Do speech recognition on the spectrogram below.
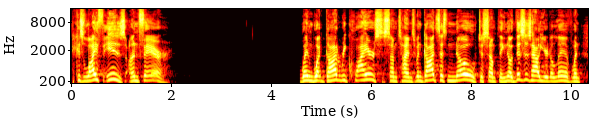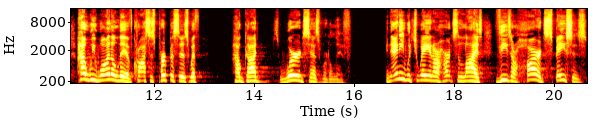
because life is unfair when what God requires sometimes, when God says no to something, no, this is how you're to live, when how we want to live crosses purposes with how God's word says we're to live. In any which way in our hearts and lives, these are hard spaces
